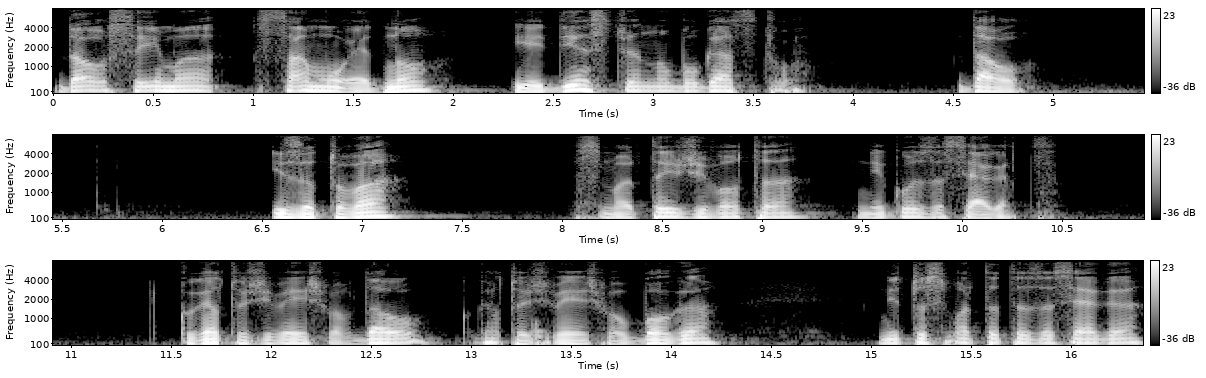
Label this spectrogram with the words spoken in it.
Даоса има само едно и единствено богатство – Дао. И затова смъртта и живота не го засягат. Когато живееш в Дао, когато живееш в Бога, нито смъртта засяга,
